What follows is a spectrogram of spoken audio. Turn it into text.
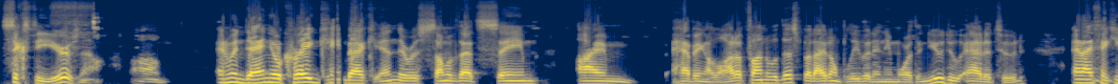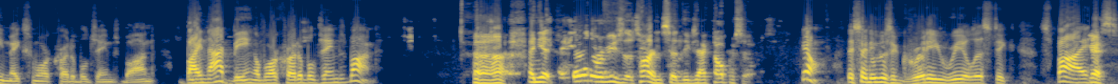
sixty years now. Um, and when Daniel Craig came back in, there was some of that same "I'm having a lot of fun with this, but I don't believe it any more than you do" attitude. And I think he makes a more credible James Bond by not being a more credible James Bond. and yet, all the reviews at the time said the exact opposite. Yeah, they said he was a gritty, realistic spy. Yes.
